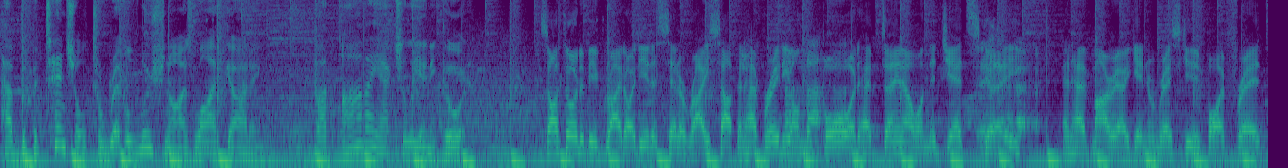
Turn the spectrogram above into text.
have the potential to revolutionise lifeguarding. But are they actually any good? So I thought it'd be a great idea to set a race up and have Reidy on the board, have Dino on the jet ski, and have Mario getting rescued by Fred,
